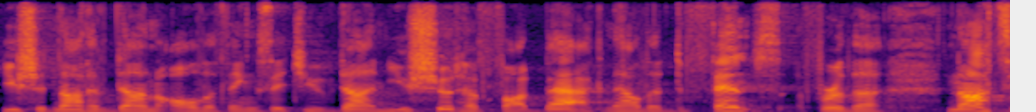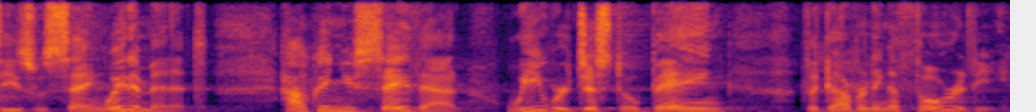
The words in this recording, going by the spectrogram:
You should not have done all the things that you've done. You should have fought back. Now, the defense for the Nazis was saying, wait a minute, how can you say that? We were just obeying the governing authority.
